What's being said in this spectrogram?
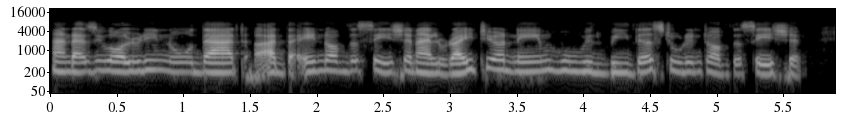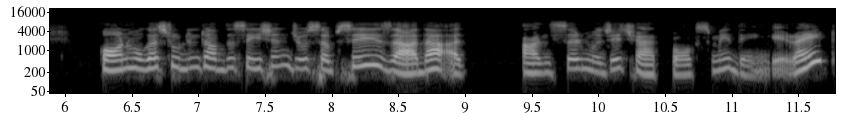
and as you already know that at the end of the session i'll write your name who will be the student of the session कौन होगा स्टूडेंट ऑफ द सेशन जो सबसे ज्यादा आंसर मुझे चैट बॉक्स में देंगे राइट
